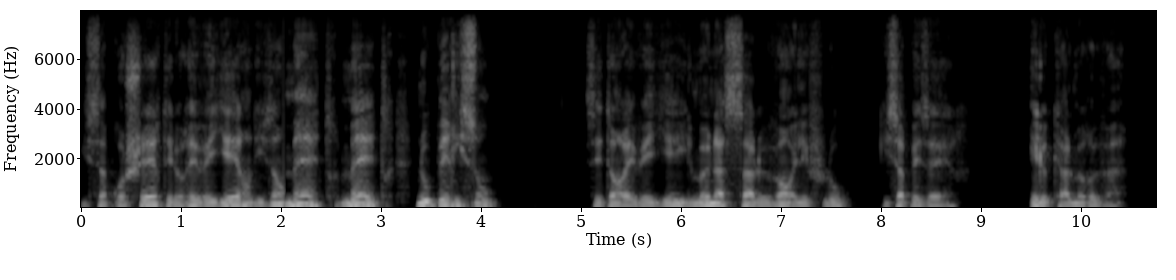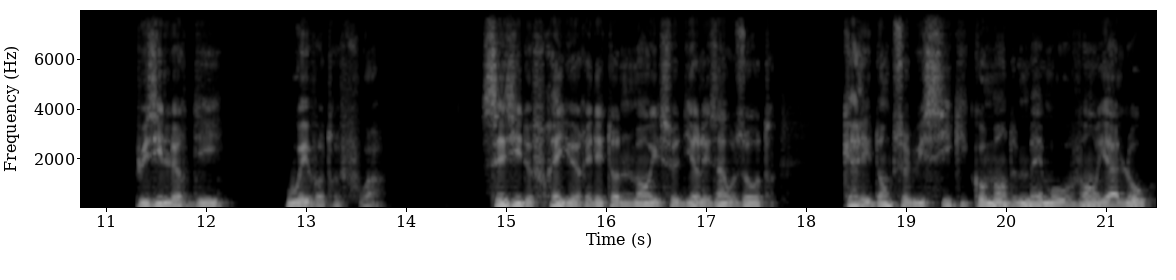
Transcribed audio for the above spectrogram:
Ils s'approchèrent et le réveillèrent en disant Maître, maître, nous périssons. S'étant réveillé, il menaça le vent et les flots, qui s'apaisèrent, et le calme revint. Puis il leur dit Où est votre foi? Saisis de frayeur et d'étonnement, ils se dirent les uns aux autres Quel est donc celui-ci qui commande même au vent et à l'eau,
